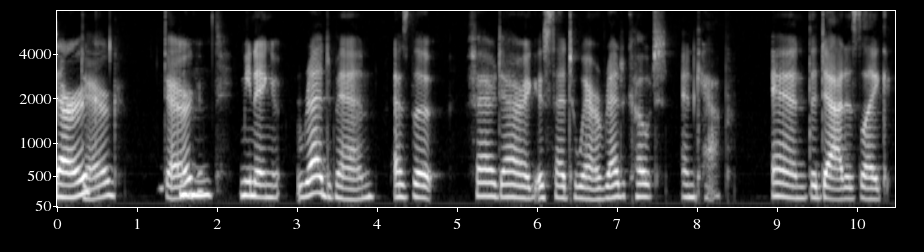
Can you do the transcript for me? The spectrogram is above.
Derek. derg, derg, Mhm. meaning red man, as the far darrig is said to wear a red coat and cap. And the dad is like,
